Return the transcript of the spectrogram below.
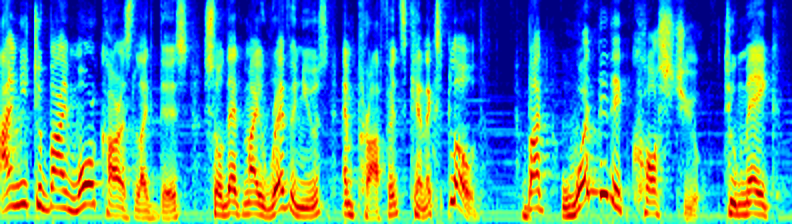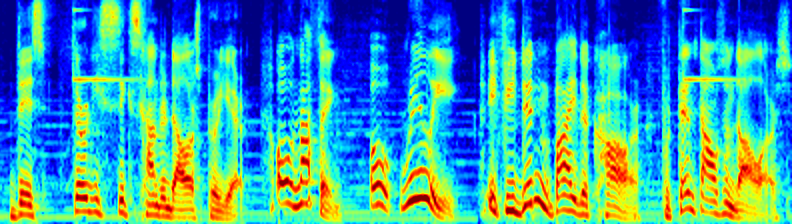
I need to buy more cars like this so that my revenues and profits can explode. But what did it cost you to make this $3,600 per year? Oh, nothing. Oh, really? If you didn't buy the car for $10,000,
